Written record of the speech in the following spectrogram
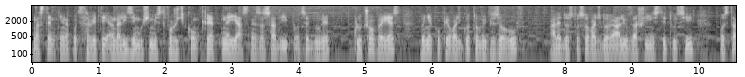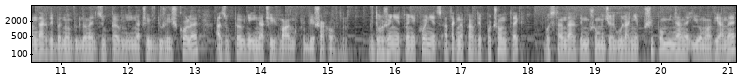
Następnie na podstawie tej analizy musimy stworzyć konkretne, jasne zasady i procedury. Kluczowe jest, by nie kopiować gotowych wzorów, ale dostosować do realiów naszej instytucji, bo standardy będą wyglądać zupełnie inaczej w dużej szkole, a zupełnie inaczej w małym klubie szachowym. Wdrożenie to nie koniec, a tak naprawdę początek, bo standardy muszą być regularnie przypominane i omawiane,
